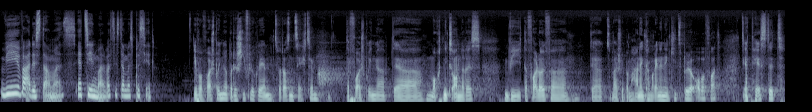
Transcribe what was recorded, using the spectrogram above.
Wie war das damals? Erzähl mal, was ist damals passiert? Ich war Vorspringer bei der Skiflug-WM 2016. Der Vorspringer, der macht nichts anderes wie der Vorläufer, der zum Beispiel beim Hahnenkammrennen in Kitzbühel runterfährt. Er testet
